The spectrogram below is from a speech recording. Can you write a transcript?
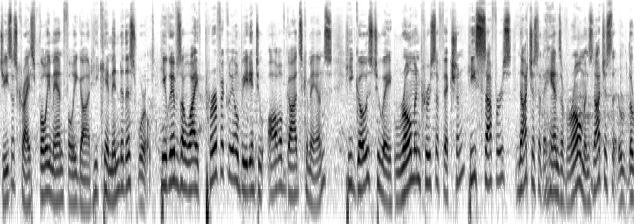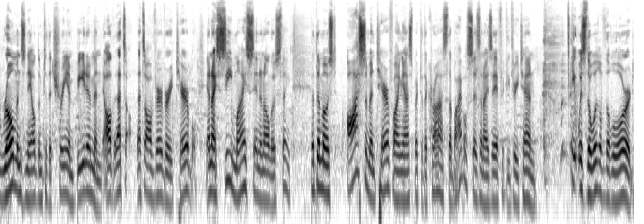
Jesus Christ, fully man, fully God, he came into this world. He lives a life perfectly obedient to all of God's commands. He goes to a Roman crucifixion. He suffers not just at the hands of Romans, not just that the Romans nailed him to the tree and beat him and all that's that's all very very terrible. And I see my sin and all those things. But the most awesome and terrifying aspect of the cross, the Bible says in Isaiah 53:10, it was the will of the Lord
